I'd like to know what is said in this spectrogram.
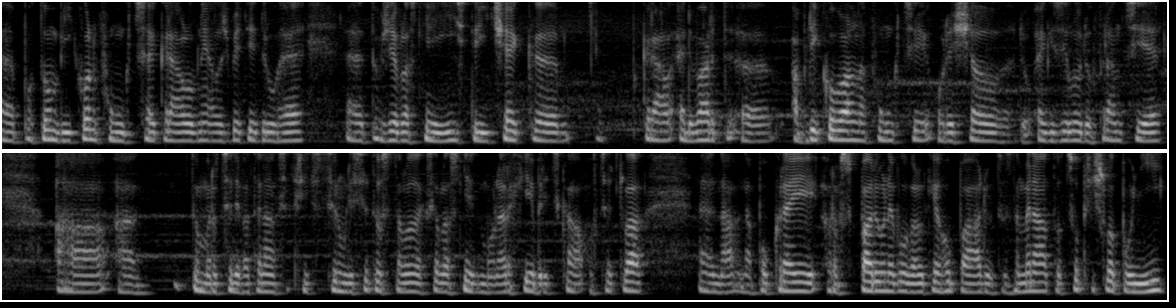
eh, potom výkon funkce královny Alžběty II., eh, to, že vlastně její strýček eh, král Edward abdikoval na funkci, odešel do exilu do Francie a, a v tom roce 1937, kdy se to stalo, tak se vlastně monarchie britská ocetla na, na pokraji rozpadu nebo velkého pádu. To znamená, to, co přišlo po ní,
